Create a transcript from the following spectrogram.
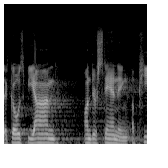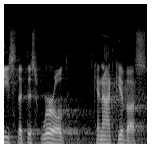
that goes beyond understanding, a peace that this world cannot give us.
